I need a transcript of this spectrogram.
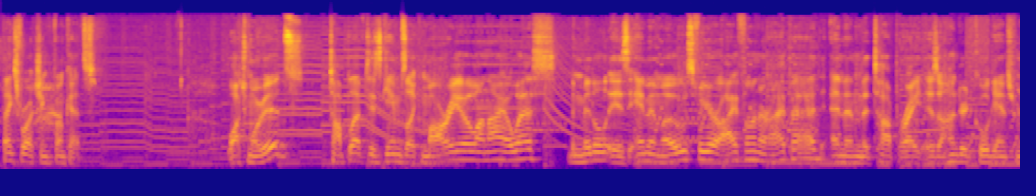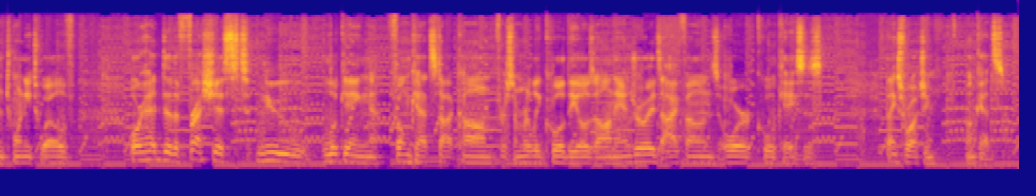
Thanks for watching, PhoneCats. Watch more vids. Top left is games like Mario on iOS, the middle is MMOs for your iPhone or iPad, and then the top right is 100 cool games from 2012. Or head to the freshest, new looking phonecats.com for some really cool deals on Androids, iPhones, or cool cases. Thanks for watching, PhoneCats.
